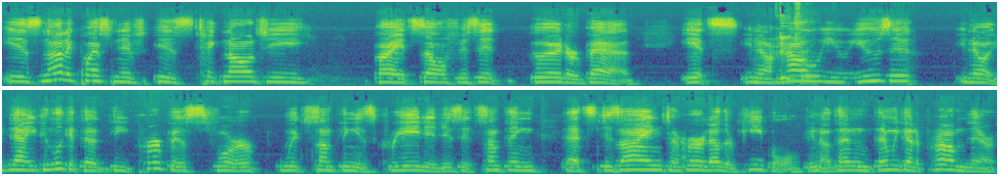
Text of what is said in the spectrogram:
is not a question of is technology by itself, is it good or bad? It's, you know, how you use it. You know, now you can look at the, the purpose for which something is created. Is it something that's designed to hurt other people? You know, then then we got a problem there.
